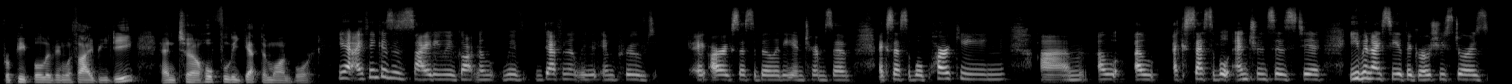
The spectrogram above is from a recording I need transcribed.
for people living with IBD, and to hopefully get them on board. Yeah, I think as a society we've gotten a, we've definitely improved our accessibility in terms of accessible parking, um, a- a- accessible entrances to even I see at the grocery stores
